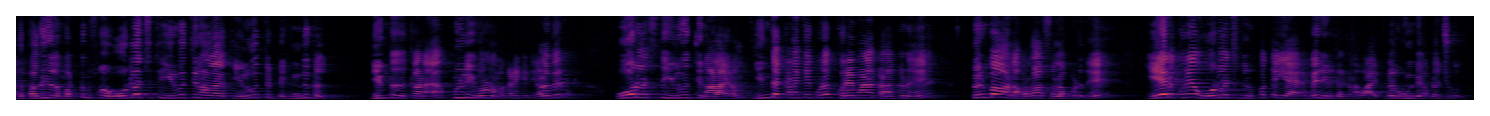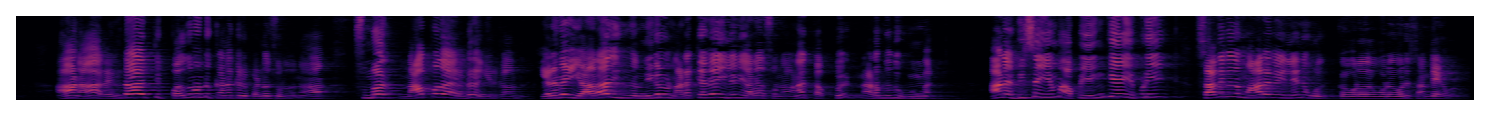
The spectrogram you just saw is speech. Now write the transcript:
அந்த பகுதியில் மட்டும் சுமார் ஒரு லட்சத்தி இருபத்தி நாலாயிரத்தி எழுபத்தெட்டு இந்துக்கள் இருந்ததுக்கான புள்ளி விவரம் நம்ம கிடைக்குது. எவ்வளோ பேர்? ஒரு லட்சத்தி இருபத்தி நாலாயிரம். இந்த கணக்கே கூட குறைவான கணக்குன்னு பெரும்பாலான நபர்களால் சொல்லப்படுது ஏறக்குறைய ஒரு லட்சத்தி முப்பத்தையாயிரம் பேர் இருக்கிறதுக்கான வாய்ப்புகள் உண்டு அப்படி வச்சுக்கோங்க. ஆனால் ரெண்டாயிரத்தி பதினொன்று கணக்கெடுப்பு என்ன சொல்லுதுன்னா சுமார் நாற்பதாயிரம் பேர் அங்கே இருக்காங்க. எனவே யாராவது இந்த நிகழ்வு நடக்கவே இல்லைன்னு யாராவது சொன்னாங்கன்னா தப்பு நடந்தது உண்மை. ஆனால் விஷயம் அப்போ எங்கே எப்படி சதவீதம் மாறவே இல்லைன்னு உங்களுக்கு ஒரு ஒரு ஒரு சந்தேகம் வரும்.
